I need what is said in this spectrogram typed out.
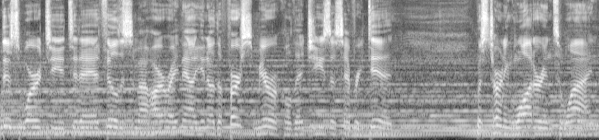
this word to you today. I feel this in my heart right now. You know, the first miracle that Jesus ever did was turning water into wine.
